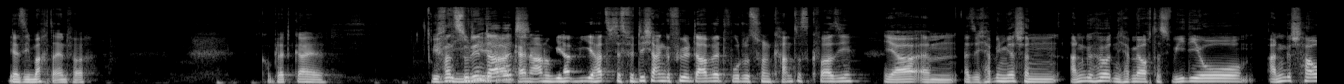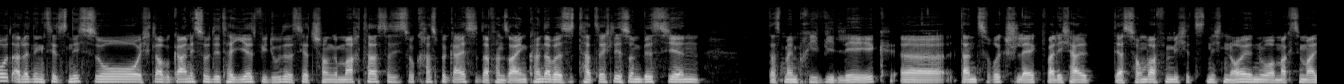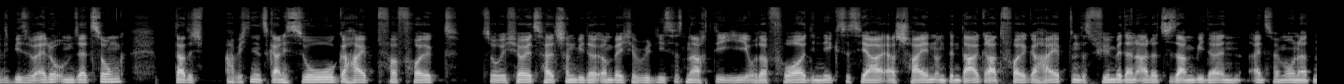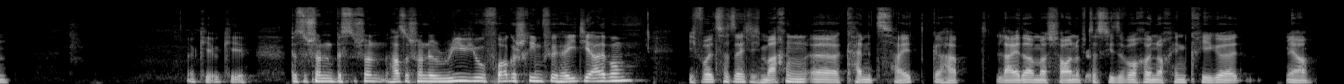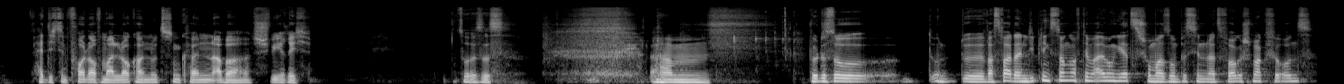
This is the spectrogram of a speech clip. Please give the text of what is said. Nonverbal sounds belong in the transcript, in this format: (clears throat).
Ja, sie macht einfach. Komplett geil. Wie fandst wie, du den, David? Ja, keine Ahnung, wie, wie hat sich das für dich angefühlt, David, wo du es schon kanntest quasi? Ja, ähm, also ich habe ihn mir schon angehört und ich habe mir auch das Video angeschaut, allerdings jetzt nicht so, ich glaube gar nicht so detailliert, wie du das jetzt schon gemacht hast, dass ich so krass begeistert davon sein könnte, aber es ist tatsächlich so ein bisschen, dass mein Privileg äh, dann zurückschlägt, weil ich halt, der Song war für mich jetzt nicht neu, nur maximal die visuelle Umsetzung. Dadurch habe ich ihn jetzt gar nicht so gehypt verfolgt, so, ich höre jetzt halt schon wieder irgendwelche Releases nach, die oder vor, die nächstes Jahr erscheinen und bin da gerade voll gehypt und das fühlen wir dann alle zusammen wieder in ein, zwei Monaten. Okay, okay. Bist du schon, bist du schon, hast du schon eine Review vorgeschrieben für Haiti-Album? Ich wollte es tatsächlich machen, äh, keine Zeit gehabt. Leider mal schauen, ob ich das diese Woche noch hinkriege. Ja, hätte ich den Vorlauf mal locker nutzen können, aber schwierig. So ist es. Ähm, Würdest du, und äh, was war dein Lieblingssong auf dem Album jetzt? Schon mal so ein bisschen als Vorgeschmack für uns?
